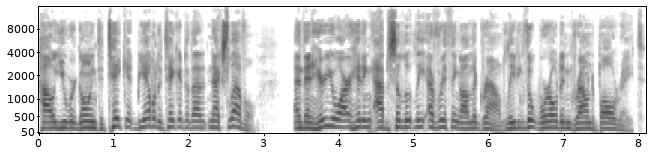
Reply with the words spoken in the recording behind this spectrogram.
how you were going to take it, be able to take it to that next level. And then here you are hitting absolutely everything on the ground, leading the world in ground ball rate.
